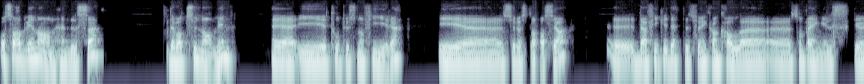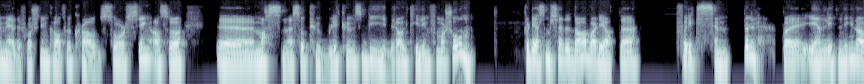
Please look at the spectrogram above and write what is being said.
Og så hadde vi en annen hendelse det var tsunamien eh, i 2004 i eh, Sørøst-Asia. Eh, der fikk vi dette som vi kan kalle, eh, som på engelsk medieforskning kaller for crowdsourcing. Altså eh, massenes og publikums bidrag til informasjon. For det som skjedde da, var det at eh, f.eks. en liten ting, da,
